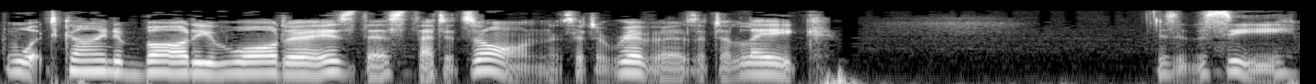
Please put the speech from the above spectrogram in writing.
What kind of body of water is this that it's on? Is it a river? Is it a lake? Is it the sea?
